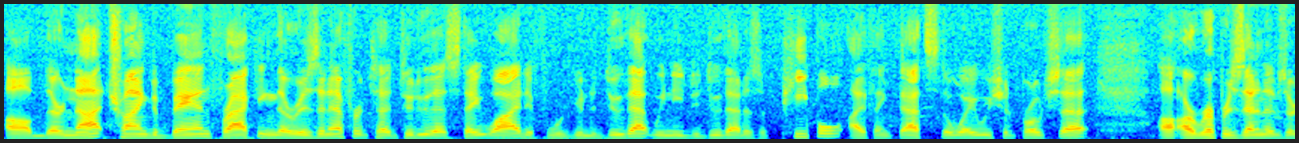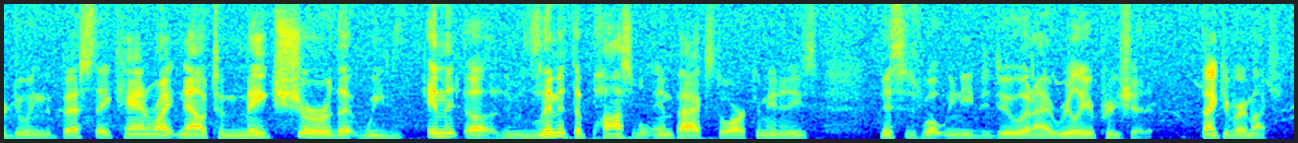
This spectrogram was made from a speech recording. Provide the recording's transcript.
Um, they're not trying to ban fracking. There is an effort to, to do that statewide. If we're going to do that, we need to do that as a people. I think that's the way we should approach that. Uh, our representatives are doing the best they can right now to make sure that we uh, limit the possible impacts to our communities. This is what we need to do, and I really appreciate it. Thank you very much.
